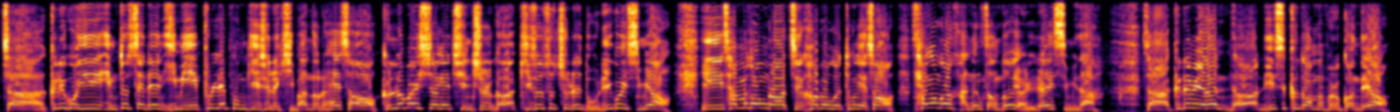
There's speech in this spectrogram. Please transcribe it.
자, 그리고 이 임투셀은 이미 플랫폼 기술을 기반으로 해서 글로벌 시장의 진출과 기술 수출을 노리고 있으며 이 삼성과 즉 협업을 통해서 상용화 가능성도 열려 있습니다. 자, 그러면 어, 리스크도 한번 볼 건데요.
